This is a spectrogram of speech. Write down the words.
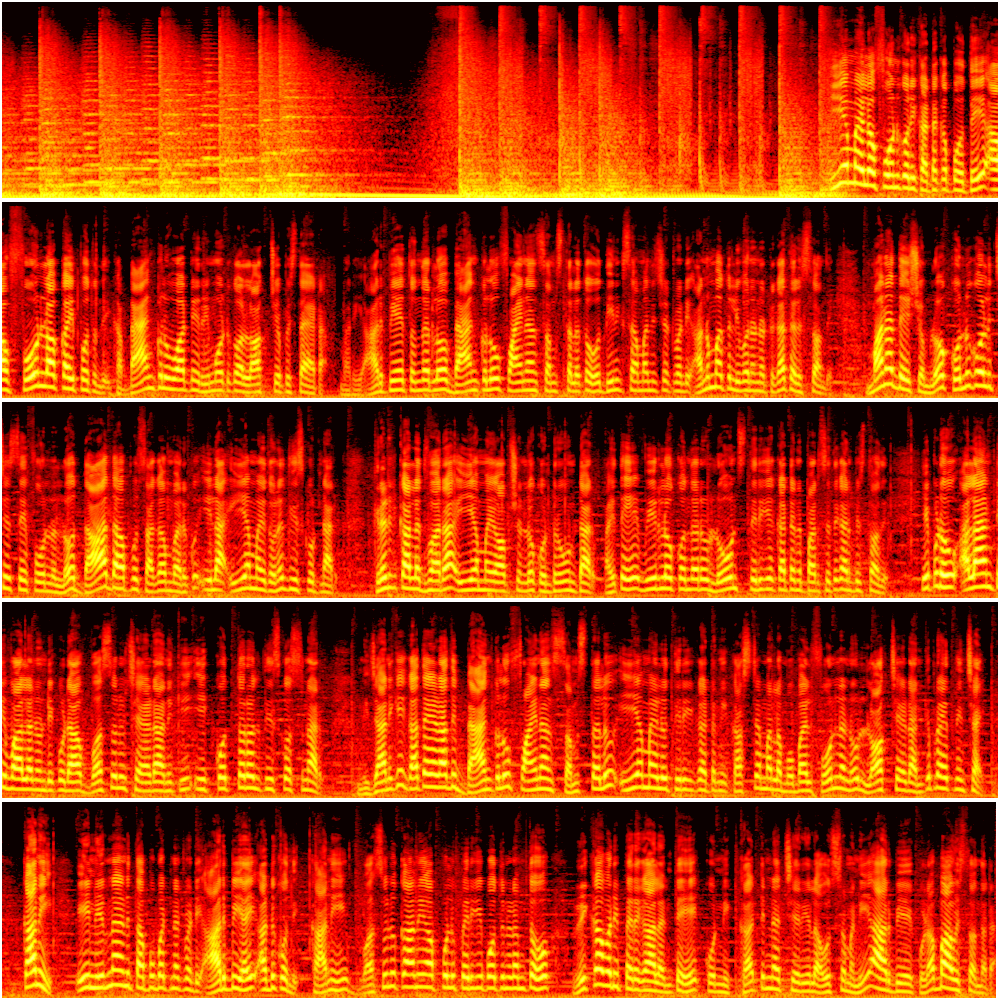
ఈఎంఐలో ఫోన్ కొని కట్టకపోతే ఆ ఫోన్ లాక్ అయిపోతుంది. ఇక బ్యాంకులు వాటిని రిమోట్గా లాక్ చేపిస్తాయట. మరి ఆర్బీఐ తొందరలో బ్యాంకులు ఫైనాన్స్ సంస్థలతో దీనికి సంబంధించినటువంటి అనుమతులు ఇవ్వనున్నట్టుగా తెలుస్తోంది. మన దేశంలో కొనుగోలు చేసే ఫోన్లలో దాదాపు సగం వరకు ఇలా ఈఎంఐతోనే తీసుకుంటున్నారు. క్రెడిట్ కార్డుల ద్వారా ఈఎంఐ ఆప్షన్లో కొంటూ ఉంటారు. అయితే వీరిలో కొందరు లోన్స్ తిరిగి కట్టని పరిస్థితి కనిపిస్తోంది. ఇప్పుడు అలాంటి వాళ్ళ నుండి కూడా వసూలు చేయడానికి ఈ కొత్త రోజులు తీసుకొస్తున్నారు. నిజానికి గత ఏడాది బ్యాంకులు ఫైనాన్స్ సంస్థలు ఈఎంఐలు తిరిగి కట్టని కస్టమర్ల మొబైల్ ఫోన్లను లాక్ చేయడానికి ప్రయత్నించాయి. కానీ ఈ నిర్ణయాన్ని తప్పుపట్టినటువంటి ఆర్బీఐ అడ్డుకుంది. కానీ వసూలు కాని అప్పులు పెరిగిపోతుండడంతో రికవరీ పెరగాలంటే కొన్ని కఠిన చర్యలు అవసరమని ఆర్బీఐ కూడా భావిస్తోందట.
